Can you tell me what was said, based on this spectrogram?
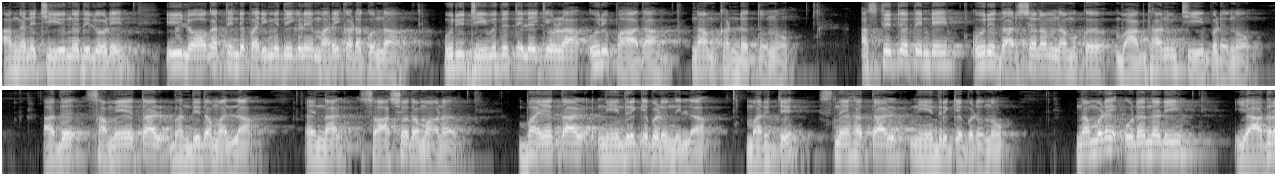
അങ്ങനെ ചെയ്യുന്നതിലൂടെ ഈ ലോകത്തിന്റെ പരിമിതികളെ മറികടക്കുന്ന ഒരു ജീവിതത്തിലേക്കുള്ള ഒരു പാത നാം കണ്ടെത്തുന്നു. അസ്തിത്വത്തിന്റെ ഒരു ദർശനം നമുക്ക് വാഗ്ദാനം ചെയ്യപ്പെടുന്നു. അത് സമയത്താൽ ബന്ധിതമല്ല എന്നാൽ ശാശ്വതമാണ്. ഭയത്താൽ നിയന്ത്രിക്കപ്പെടുന്നില്ല മറിച്ച് സ്നേഹത്താൽ നിയന്ത്രിക്കപ്പെടുന്നു. നമ്മുടെ ഉടനടി യാത്ര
